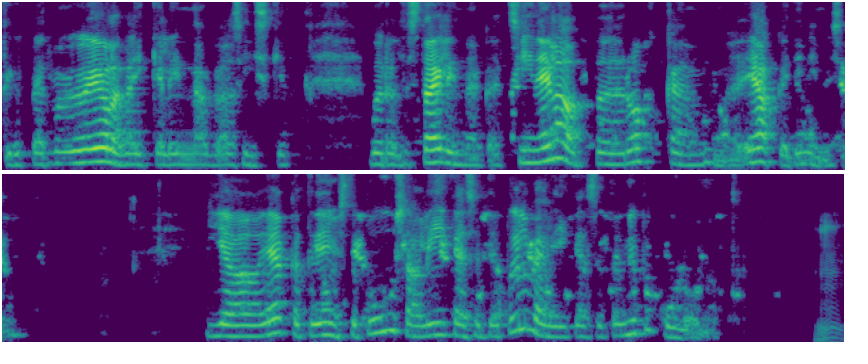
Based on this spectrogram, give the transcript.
tegelikult Pärnu ei ole väike linn, aga siiski võrreldes Tallinnaga, et siin elab rohkem eakaid inimesi ja eakate inimeste puusaliigesed ja põlveliigesed on juba kulunud mm.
